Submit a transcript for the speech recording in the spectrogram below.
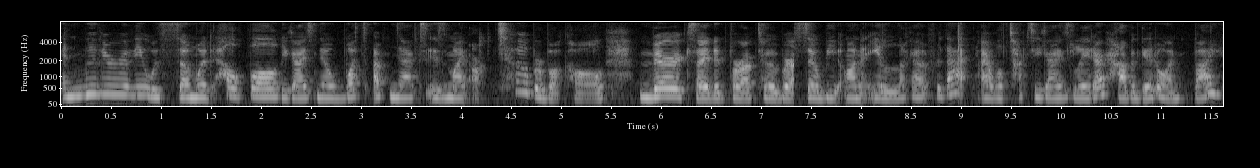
and movie review was somewhat helpful. You guys know what's up next is my October book haul. Very excited for October, so be on a lookout for that. I will talk to you guys later. Have a good one. Bye!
